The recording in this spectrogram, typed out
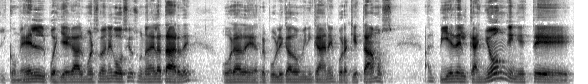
Y con él pues llega almuerzo de negocios, una de la tarde, hora de República Dominicana. Y por aquí estamos al pie del cañón en este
